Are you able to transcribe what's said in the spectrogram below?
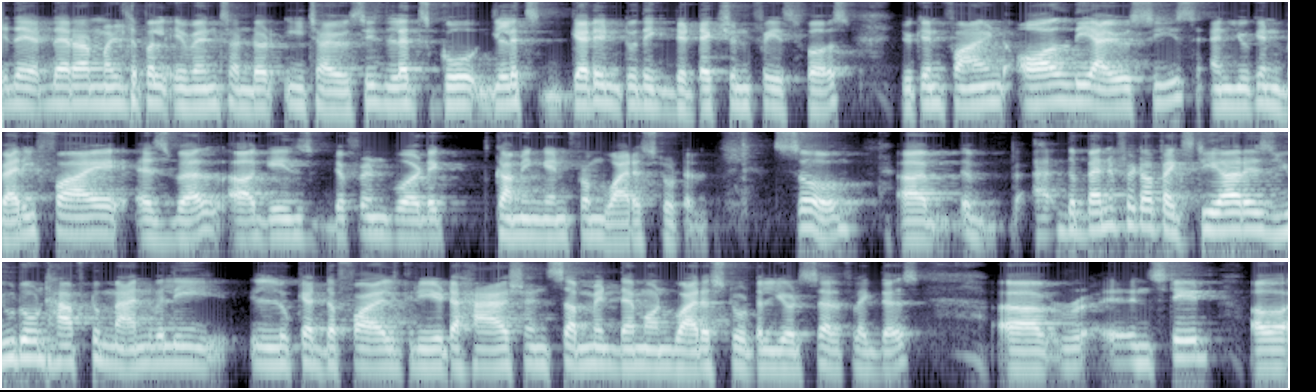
there there are multiple events under each IOC. Let's go. Let's get into the detection phase first. You can find all the IOCs and you can verify as well against different verdict coming in from VirusTotal. So uh, the benefit of XDR is you don't have to manually look at the file, create a hash, and submit them on VirusTotal yourself like this. Uh, instead, uh,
